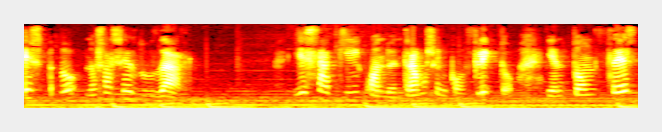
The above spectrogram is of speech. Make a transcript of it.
esto nos hace dudar. Y es aquí cuando entramos en conflicto. Y entonces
